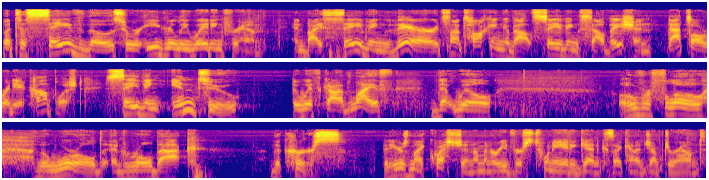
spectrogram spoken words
but to save those who are eagerly waiting for him. And by saving there, it's not talking about saving salvation, that's already accomplished. Saving into the with God life that will overflow the world and roll back the curse. But here's my question. I'm going to read verse 28 again because I kind of jumped around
